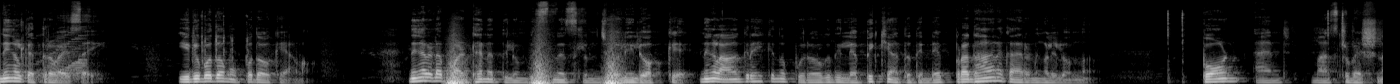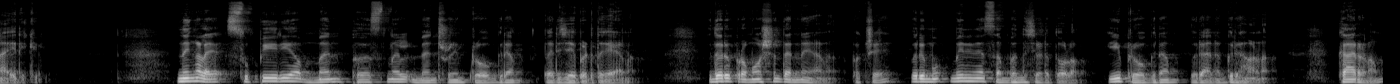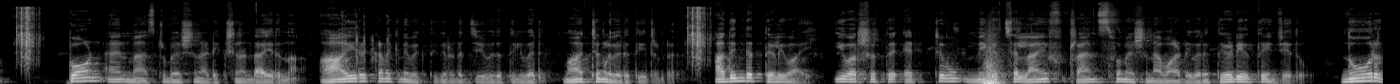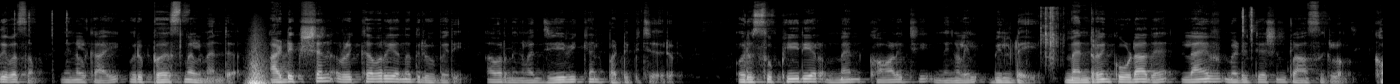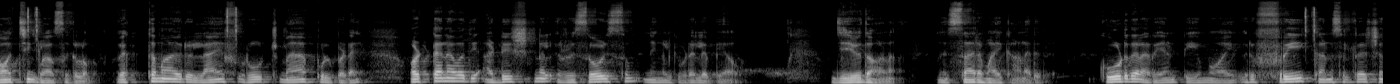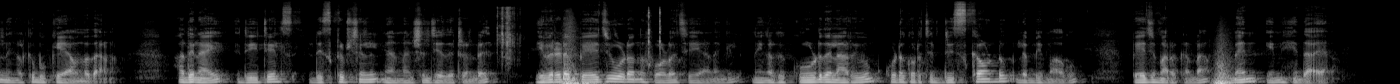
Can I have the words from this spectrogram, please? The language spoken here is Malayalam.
നിങ്ങൾക്ക് എത്ര വയസ്സായി? ഇരുപതോ മുപ്പതോ ഒക്കെയാണോ? നിങ്ങളുടെ പഠനത്തിലും ബിസിനസ്സിലും ജോലിയിലും ഒക്കെ നിങ്ങൾ ആഗ്രഹിക്കുന്ന പുരോഗതി ലഭിക്കാത്തതിന്റെ പ്രധാന കാരണങ്ങളിലൊന്ന് പോൺ ആൻഡ് മാസ്റ്റർബേഷൻ ആയിരിക്കും. നിങ്ങളെ superior men personal mentoring programme പരിചയപ്പെടുത്തുകയാണ്. ഇതൊരു പ്രൊമോഷൻ തന്നെയാണ് പക്ഷേ ഒരു മുഗ്മിനെ സംബന്ധിച്ചിടത്തോളം ഈ പ്രോഗ്രാം ഒരു അനുഗ്രഹമാണ്. കാരണം പോൺ ആൻഡ് മാസ്റ്റർബേഷൻ അഡിക്ഷൻ ഉണ്ടായിരുന്ന ആയിരക്കണക്കിന് വ്യക്തികളുടെ ജീവിതത്തിൽ മാറ്റങ്ങൾ വരുത്തിയിട്ടുണ്ട്. അതിന്റെ തെളിവായി ഈ വർഷത്തെ ഏറ്റവും മികച്ച ലൈഫ് ട്രാൻസ്ഫർമേഷൻ അവാർഡ് ഇവരെ തേടിയെത്തുകയും ചെയ്തു. നൂറ് ദിവസം നിങ്ങൾക്കായി ഒരു പേഴ്സണൽ മെന്റർ അഡിക്ഷൻ റിക്കവറി എന്നതിലുപരി അവർ നിങ്ങളെ ജീവിക്കാൻ പഠിപ്പിച്ചു തരും. ഒരു സുപ്പീരിയർ മെൻ ക്വാളിറ്റി നിങ്ങളിൽ ബിൽഡ് ചെയ്യും. മെന്ററിങ് കൂടാതെ ലൈവ് മെഡിറ്റേഷൻ ക്ലാസ്സുകളും കോച്ചിങ് ക്ലാസ്സുകളും വ്യക്തമായൊരു ലൈഫ് റൂട്ട് മാപ്പ് ഉൾപ്പെടെ ഒട്ടനവധി അഡീഷണൽ റിസോഴ്സും നിങ്ങൾക്കിവിടെ ലഭ്യമാവും ജീവിതമാണ് നിസ്സാരമായി കാണരുത്. കൂടുതൽ അറിയാൻ ടീമുമായി ഒരു ഫ്രീ കൺസൾട്ടേഷൻ നിങ്ങൾക്ക് ബുക്ക് ചെയ്യാവുന്നതാണ്. അതിനായി ഡീറ്റെയിൽസ് ഡിസ്ക്രിപ്ഷനിൽ ഞാൻ മെൻഷൻ ചെയ്തിട്ടുണ്ട്. ഇവരുടെ പേജ് കൂടെ ഒന്ന് ഫോളോ ചെയ്യുകയാണെങ്കിൽ നിങ്ങൾക്ക് കൂടുതൽ അറിവും കൂടെ കുറച്ച് ഡിസ്കൗണ്ടും ലഭ്യമാകും. പേജ് മറക്കണ്ട. Men in Hidaya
